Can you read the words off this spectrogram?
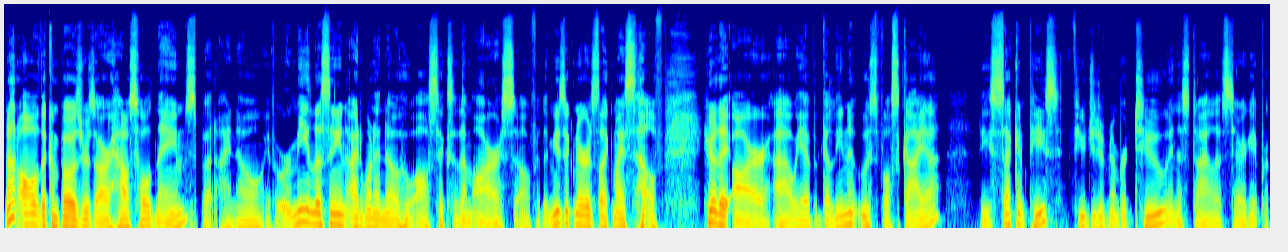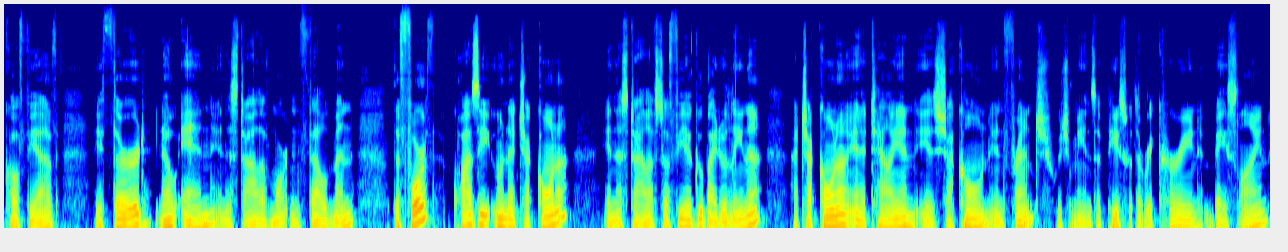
Not all of the composers are household names, but I know if it were me listening, I'd want to know who all six of them are. So for the music nerds like myself, here they are. Uh, we have Galina Ustvolskaya, the second piece, Fugitive Number Two, in the style of Sergei Prokofiev. The third, No N, in the style of Morton Feldman. The fourth, Quasi una Chacona, in the style of Sofia Gubaidulina. A chacona in Italian is chaconne in French, which means a piece with a recurring bass line.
